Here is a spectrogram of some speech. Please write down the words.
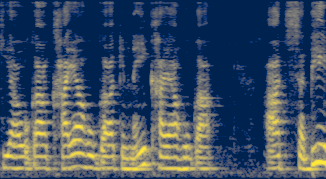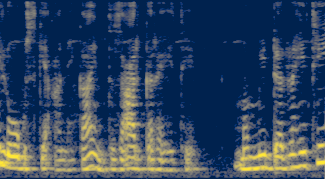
किया होगा, खाया होगा कि नहीं खाया होगा। आज सभी लोग उसके आने का इंतज़ार कर रहे थे। मम्मी डर रही थी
